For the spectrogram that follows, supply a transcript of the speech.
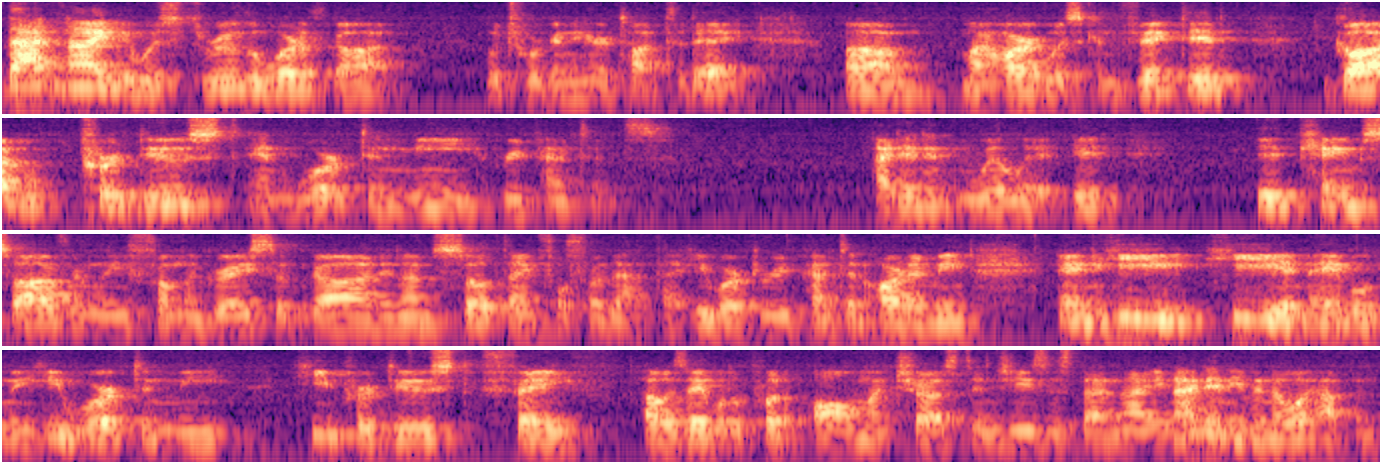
that night, it was through the Word of God, which we're going to hear taught today. Um, my heart was convicted. God produced and worked in me repentance. I didn't will it. It it came sovereignly from the grace of God, and I'm so thankful for that. That He worked a repentant heart in me, and He He enabled me. He worked in me. He produced faith. I was able to put all my trust in Jesus that night, and I didn't even know what happened.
